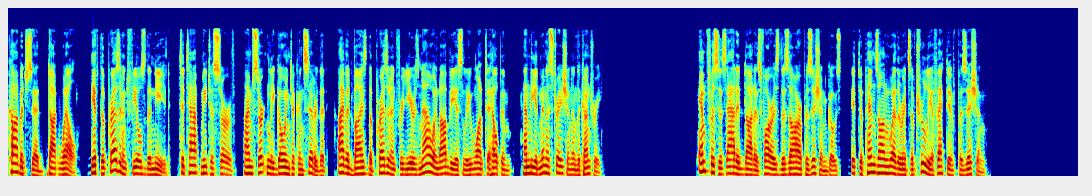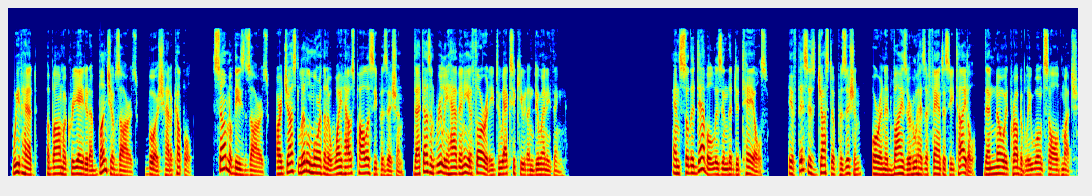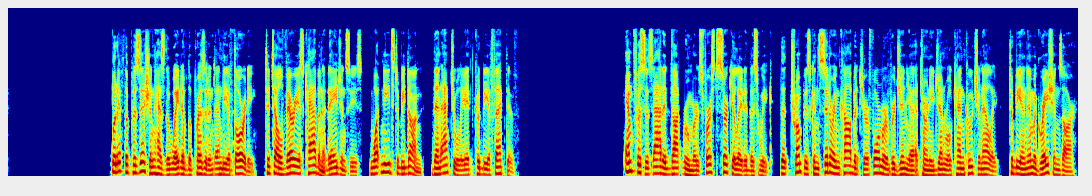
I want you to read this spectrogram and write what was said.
Kobach said. Well, if the president feels the need to tap me to serve, I'm certainly going to consider that. I've advised the president for years now and obviously want to help him and the administration and the country. Emphasis added. As far as the czar position goes, it depends on whether it's a truly effective position. We've had, Obama created a bunch of czars, Bush had a couple. Some of these czars are just little more than a White House policy position that doesn't really have any authority to execute and do anything. And so the devil is in the details. If this is just a position or an advisor who has a fantasy title, then no it probably won't solve much. But if the position has the weight of the president and the authority to tell various cabinet agencies what needs to be done, then actually it could be effective. Emphasis added. Rumors first circulated this week that Trump is considering Kobach former Virginia Attorney General Ken Cuccinelli to be an immigration czar.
